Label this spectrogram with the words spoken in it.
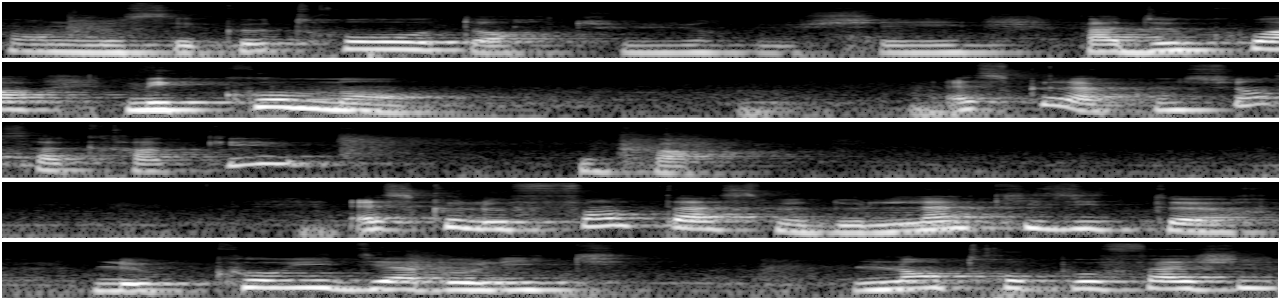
on ne le sait que trop, torture, bûcher, pas de quoi, mais comment? Est-ce que la conscience a craqué ou pas? Est-ce que le fantasme de l'inquisiteur, le coï diabolique, l'anthropophagie,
